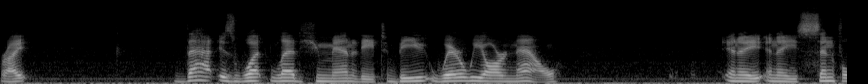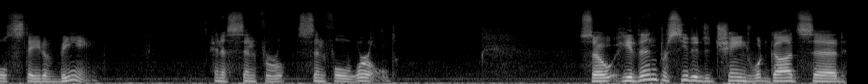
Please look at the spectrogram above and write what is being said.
Right? That is what led humanity to be where we are now in a, in a sinful state of being, in a sinful, sinful world. So he then proceeded to change what God said,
